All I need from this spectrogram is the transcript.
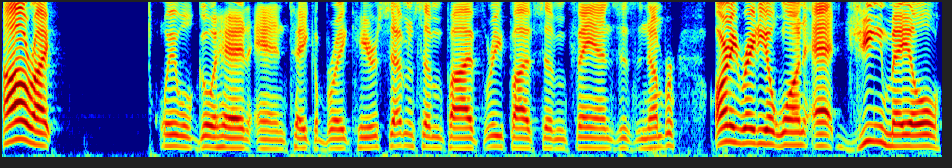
All right. We will go ahead and take a break here. 775 357 fans is the number. Arnie Radio 1 at gmail.com.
